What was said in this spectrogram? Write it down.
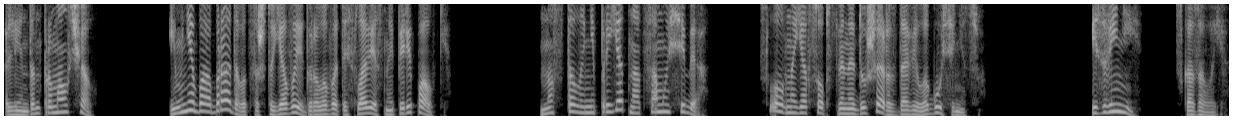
Линдон промолчал. И мне бы обрадоваться, что я выиграла в этой словесной перепалке. Но стало неприятно от самой себя, словно я в собственной душе раздавила гусеницу. «Извини», — сказала я.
